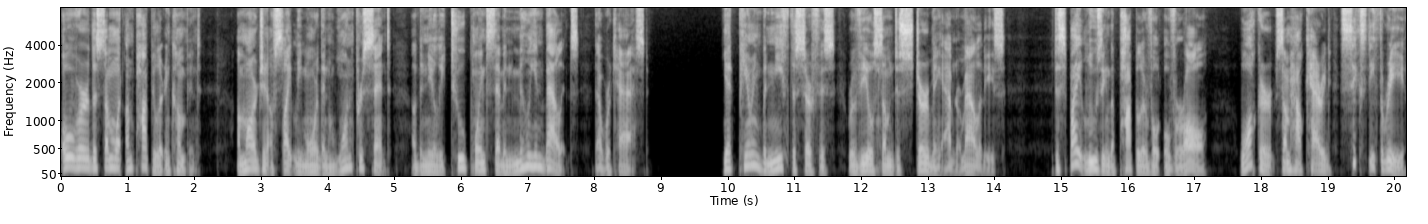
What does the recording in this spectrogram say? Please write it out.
over the somewhat unpopular incumbent, a margin of slightly more than 1% of the nearly 2.7 million ballots that were cast. Yet peering beneath the surface reveals some disturbing abnormalities. Despite losing the popular vote overall, Walker somehow carried 63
